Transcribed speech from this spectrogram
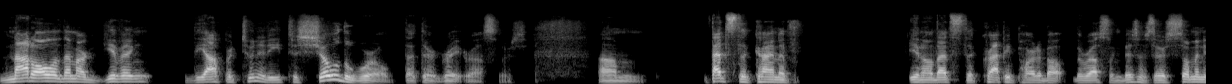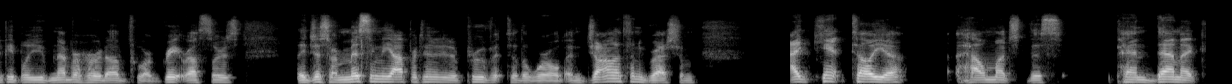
not all of them are giving the opportunity to show the world that they're great wrestlers. Um, that's the kind of, you know, that's the crappy part about the wrestling business. There's so many people you've never heard of who are great wrestlers. They just are missing the opportunity to prove it to the world. And Jonathan Gresham, I can't tell you how much this pandemic,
